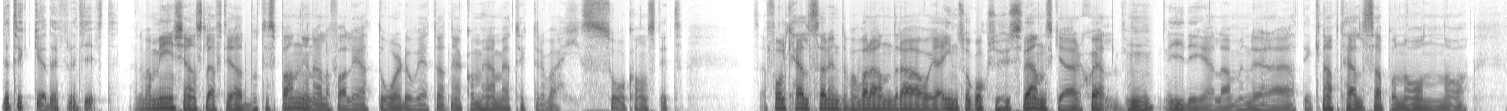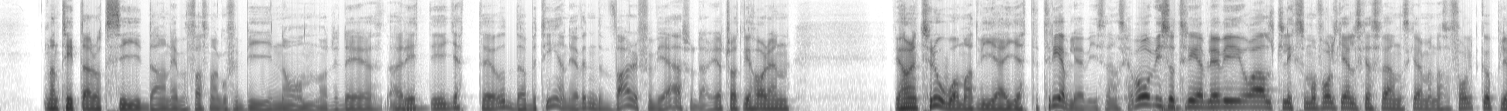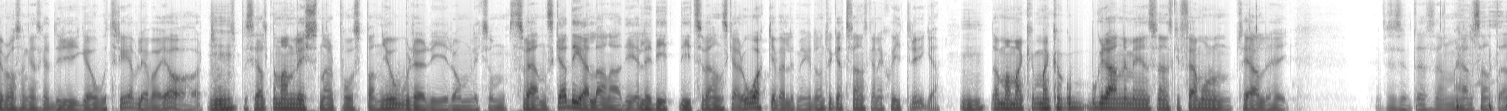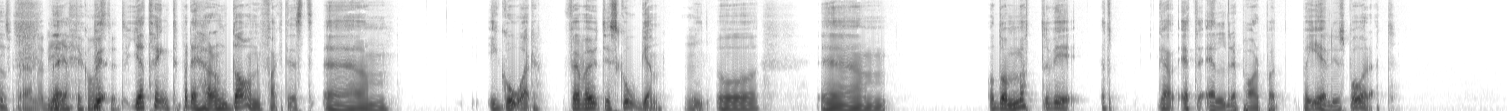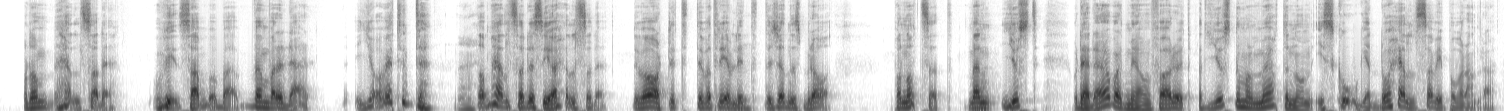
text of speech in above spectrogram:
Det tycker jag definitivt. Det var min känsla efter jag hade bott i Spanien i alla fall i ett år. Då vet jag att när jag kom hem, jag tyckte det var så konstigt. Så här, folk hälsar inte på varandra och jag insåg också hur svensk jag är själv Mm. i det hela. Men det är det här att det knappt hälsa på någon och man tittar åt sidan även fast man går förbi någon. Och det, det, det, det är jätteudda beteende. Jag vet inte varför vi är sådär. Jag tror att vi har en vi har en tro om att vi är jättetrevliga vi svenskar. Åh, vi är så trevliga vi och allt liksom och folk älskar svenskar men alltså folk upplever oss som ganska dryga och otrevliga vad jag har hört. Mm. Speciellt när man lyssnar på spanjorer i de liksom svenska delarna, eller dit, dit svenskar åker väldigt mycket. De tycker att svenskarna är skitdryga. Mm. Man, kan, man kan gå granne med en svensk i fem år och säger aldrig hej. Det finns inte ens en, de hälsar inte ens på en. Det är Nej, jättekonstigt. Jag tänkte på det här om dagen faktiskt. Ehm, igår. För jag var ute i skogen. Mm. Och, ehm, och då mötte vi ett, ett äldre par på, på elljusspåret. Och de hälsade. Och min sambo bara, vem var det där? Jag vet inte. Nej. De hälsade så jag hälsade. Det var artigt, det var trevligt, Mm. det kändes bra. På något sätt. Men just, och det där har jag varit med om förut, att just när man möter någon i skogen, då hälsar vi på varandra.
